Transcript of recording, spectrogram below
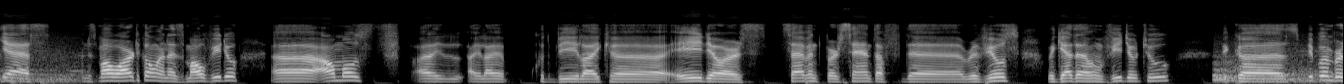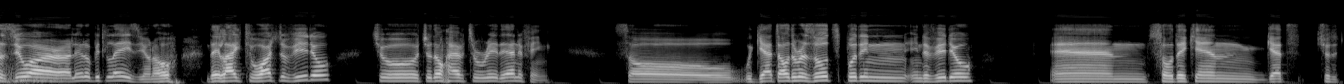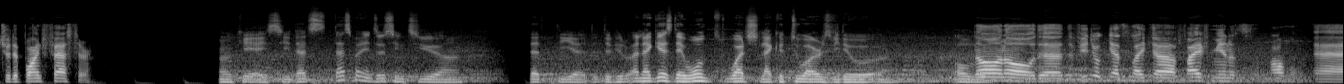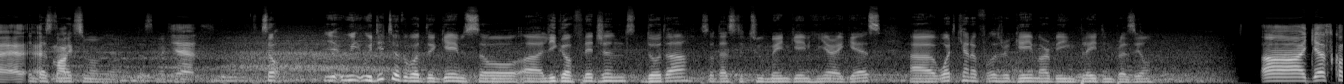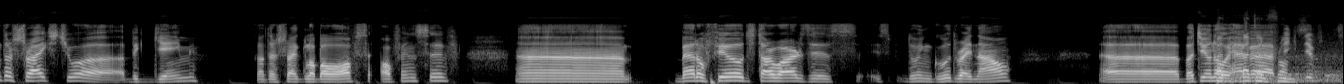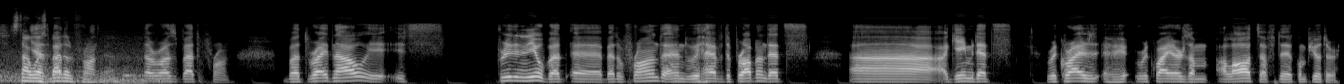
Yes a small article and a small video. Uh, almost I, I like could be like uh, 80 or 7 percent of the reviews we get on video too because people in brazil are a little bit lazy you know they like to watch the video to to don't have to read anything so we get all the results put in in the video and so they can get to the, to the point faster. Okay, I see. That's that's quite interesting to uh, that the, uh, the, the people and I guess they won't watch like a two hours video. Uh, no, no, the the video gets like uh, five minutes almost. Uh, that's the maximum. Yeah, that's the maximum. Yes. So we, we did talk about the games. So uh, League of Legends, Dota. So that's the two main game here, I guess. Uh, what kind of other game are being played in Brazil? Uh, I guess Counter Strike's still a, a big game. Counter Strike Global Off- Offensive. Uh, Battlefield, Star Wars is is doing good right now. Uh, but you know, we have a big difference. Star Wars yes, Battlefront. Battlefront yeah. Star Wars Battlefront. But right now it's pretty new, but uh, Battlefront, and we have the problem that's uh, a game that requires requires um, a lot of the computer.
